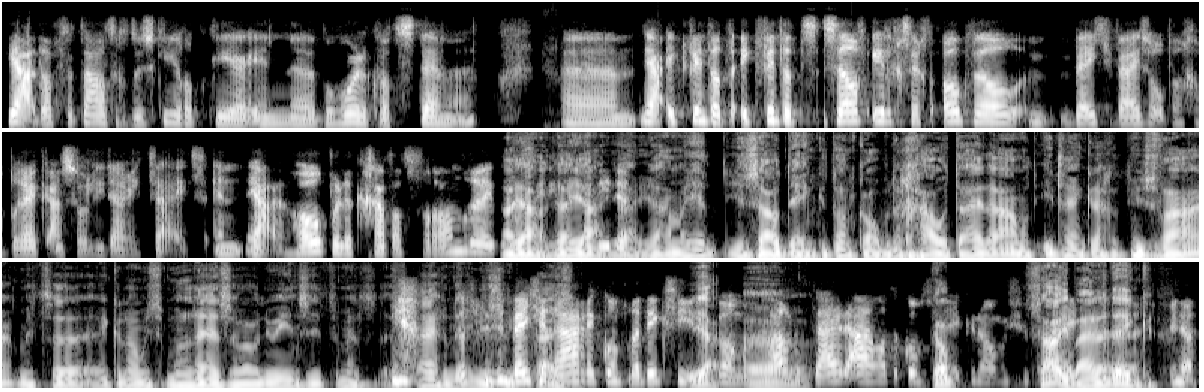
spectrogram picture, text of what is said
Ja, dat vertaalt zich dus keer op keer in eh, behoorlijk wat stemmen. Ehm, ja, ik vind, dat, ik vind dat zelf eerlijk gezegd ook wel een beetje wijzen op een gebrek aan solidariteit. En ja, hopelijk gaat dat veranderen. Ik Nou ja, ja, ja, ja, ja, maar je, je zou denken, dan komen de gouden tijden aan. Want iedereen krijgt het nu zwaar met eh economische malaise waar we nu in zitten. Met Ja, stijgende dat is een beetje een rare contradictie. Ja, er komen eh, gouden tijden aan, want er komt een economische zou je bijna eh, denken. Ja.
